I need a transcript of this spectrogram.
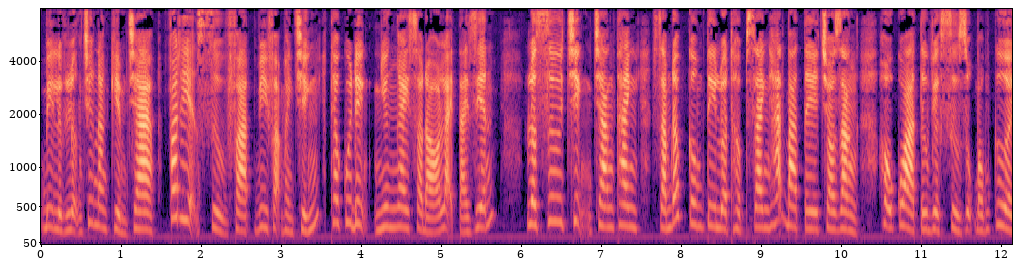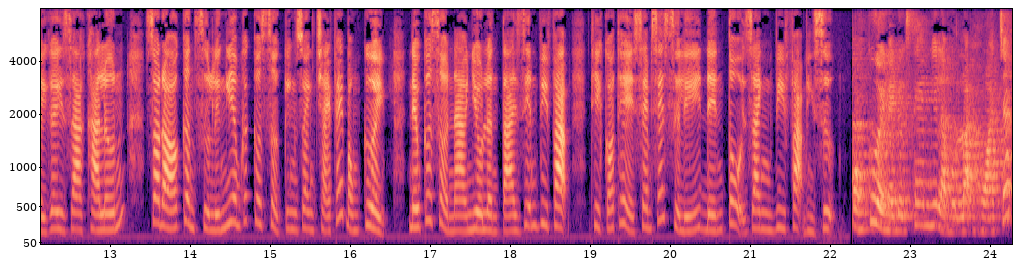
bị lực lượng chức năng kiểm tra, phát hiện xử phạt vi phạm hành chính theo quy định nhưng ngay sau đó lại tái diễn. Luật sư Trịnh Trang Thanh, giám đốc công ty luật hợp danh H3T cho rằng hậu quả từ việc sử dụng bóng cười gây ra khá lớn, do đó cần xử lý nghiêm các cơ sở kinh doanh trái phép bóng cười. Nếu cơ sở nào nhiều lần tái diễn vi phạm thì có thể xem xét xử lý đến tội danh vi phạm hình sự. Bóng cười này được xem như là một loại hóa chất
